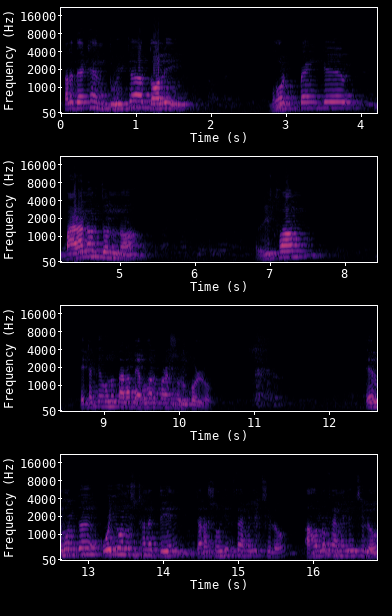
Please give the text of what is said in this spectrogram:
তাহলে দেখেন দুইটা দলই ভোট ব্যাংকে বাড়ানোর জন্য রিফর্ম এটাকে হলো তারা ব্যবহার করা শুরু করল। এর মধ্যে ওই অনুষ্ঠানের দিন যারা শহীদ ফ্যামিলি ছিল, আহত ফ্যামিলি ছিল,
